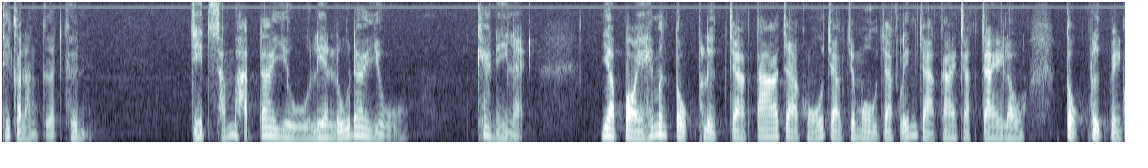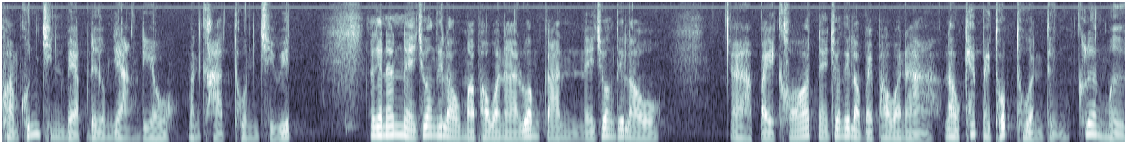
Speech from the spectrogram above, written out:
ที่กำลังเกิดขึ้น จิตสัมผัสได้อยู่ เรียนรู้ได้อยู่ แค่นี้แหละ อย่าปล่อยให้มันตกผลึกจากตาจากหูจากจมูกจากลิ้นจากกายจากใจเรา ตกผลึกเป็นความคุ้นชินแบบเดิมอย่างเดียว มันขาดทุนชีวิต เพราะฉะนั้นในช่วงที่เรามาภาวนาร่วมกัน ในช่วงที่เรา ไปคอร์สในช่วงที่เราไปภาวนา เราแค่ไปทบทวนถึงเครื่องมือ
